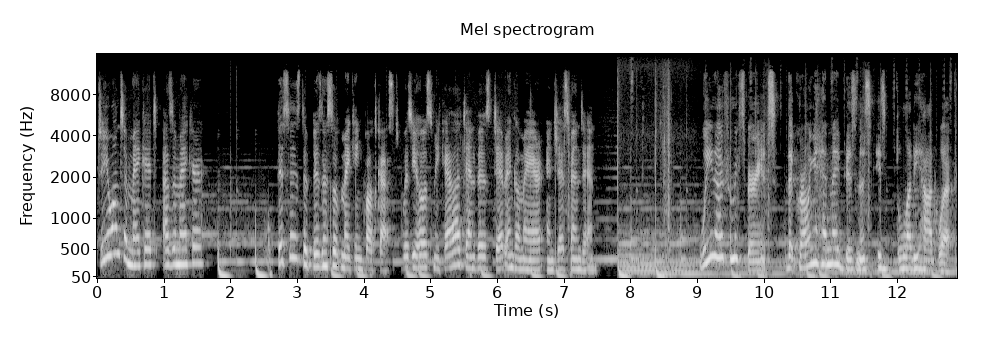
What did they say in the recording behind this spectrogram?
Do you want to make it as a maker? This is the Business of Making podcast with your hosts Michaela Danvers, Deb Engelmeyer, and Jess Van Den. We know from experience that growing a handmade business is bloody hard work.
